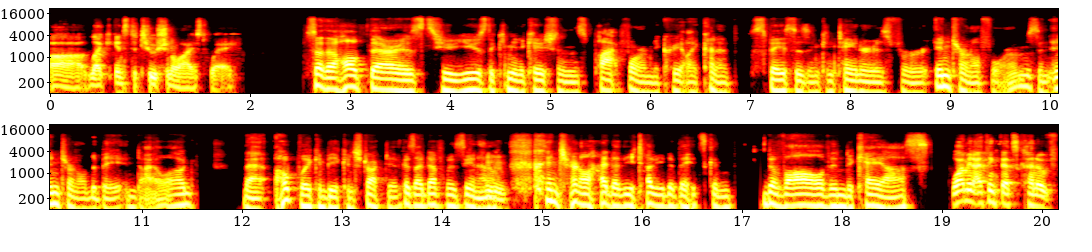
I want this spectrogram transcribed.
uh like institutionalized way so the hope there is to use the communications platform to create like kind of spaces and containers for internal forums and internal debate and dialogue that hopefully can be constructive because I've definitely seen how mm-hmm. internal IWW debates can devolve into chaos. Well, I mean, I think that's kind of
